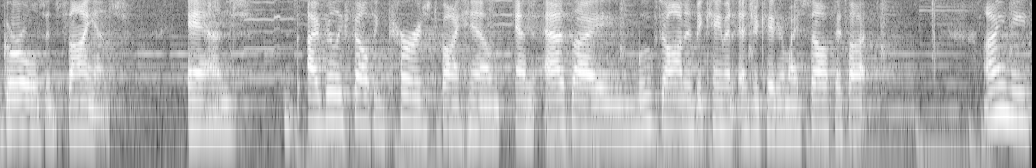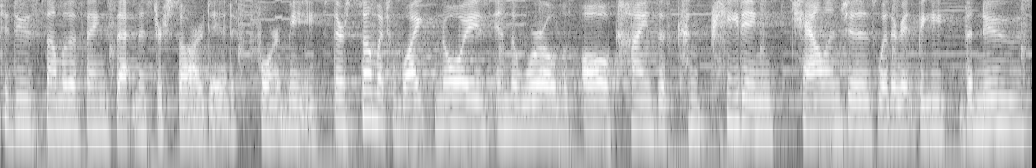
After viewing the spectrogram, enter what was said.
girls in science. And I really felt encouraged by him. And as I moved on and became an educator myself, I thought, I need to do some of the things that Mr. Sarr did for me. There's so much white noise in the world with all kinds of competing challenges, whether it be the news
